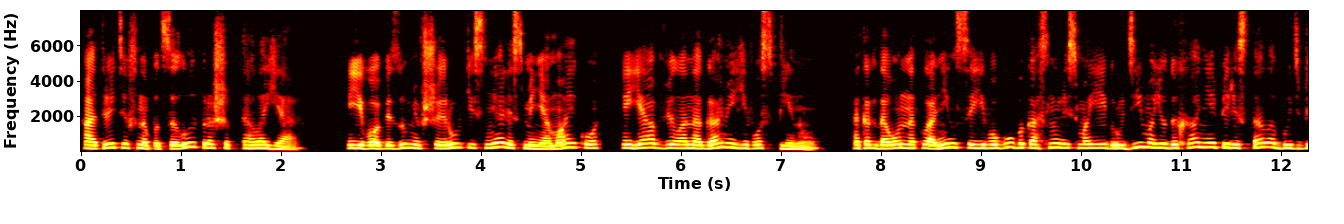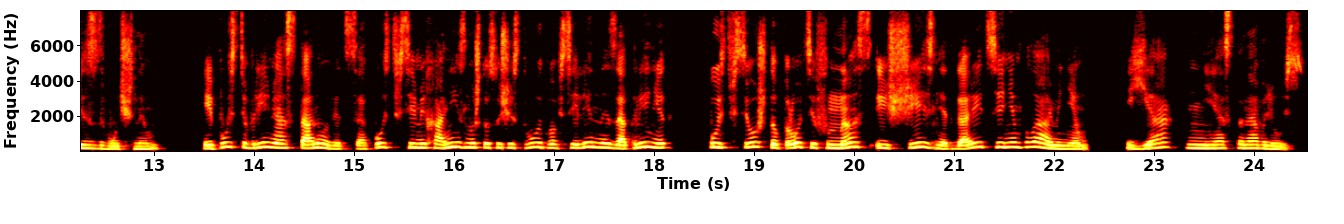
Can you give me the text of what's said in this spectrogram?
Ответив на поцелуй, прошептала я. Его обезумевшие руки сняли с меня майку, и я обвела ногами его спину. А когда он наклонился, его губы коснулись моей груди, мое дыхание перестало быть беззвучным. И пусть время остановится, пусть все механизмы, что существуют во Вселенной, заклинит, Пусть все, что против нас, исчезнет, горит синим пламенем. Я не остановлюсь.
